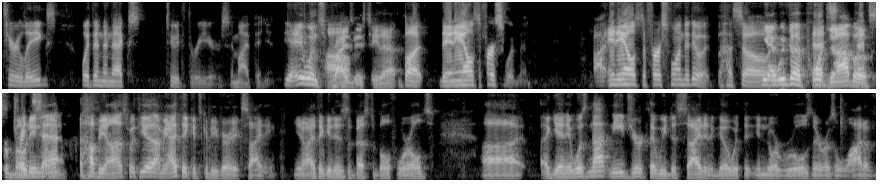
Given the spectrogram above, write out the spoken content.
tier leagues within the next two to three years, in my opinion. Yeah, it wouldn't surprise um, me to see that. But the NAL is the first one. NAL is the first one to do it. So yeah, we've done a poor job of promoting that. I'll be honest with you. I mean, I think it's going to be very exciting. You know, I think it is the best of both worlds. Uh, again, it was not knee jerk that we decided to go with the indoor rules. There was a lot of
